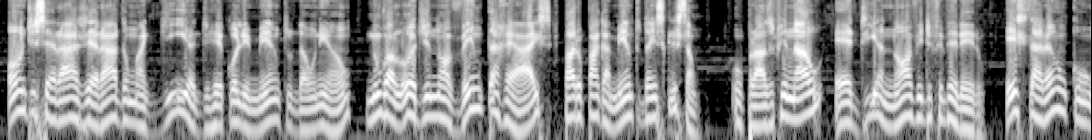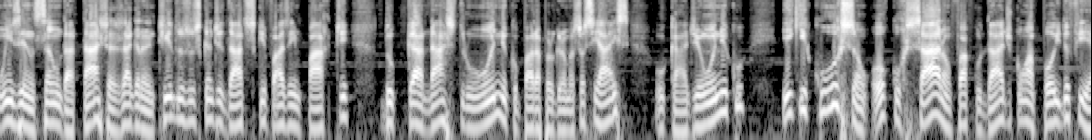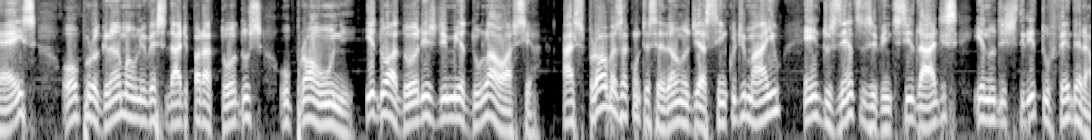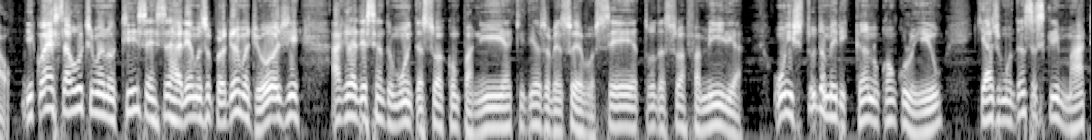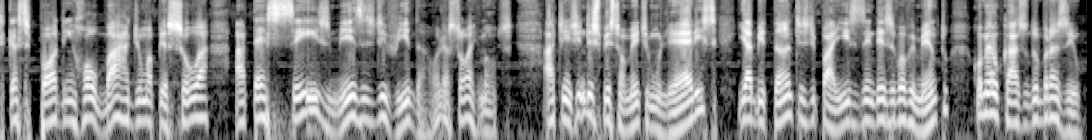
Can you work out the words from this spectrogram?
onde será gerada uma guia de recolhimento da União no valor de 90 reais para o pagamento da inscrição. O prazo final é dia 9 de fevereiro. Estarão com isenção da taxa já garantidos os candidatos que fazem parte do Cadastro Único para Programas Sociais, o CAD Único, e que cursam ou cursaram faculdade com apoio do FIES ou Programa Universidade para Todos, o ProUni, e doadores de medula óssea. As provas acontecerão no dia 5 de maio em 220 cidades e no Distrito Federal. E com esta última notícia encerraremos o programa de hoje, agradecendo muito a sua companhia. Que Deus abençoe você, toda a sua família. Um estudo americano concluiu que as mudanças climáticas podem roubar de uma pessoa até seis meses de vida. Olha só, irmãos, atingindo especialmente mulheres e habitantes de países em desenvolvimento, como é o caso do Brasil.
